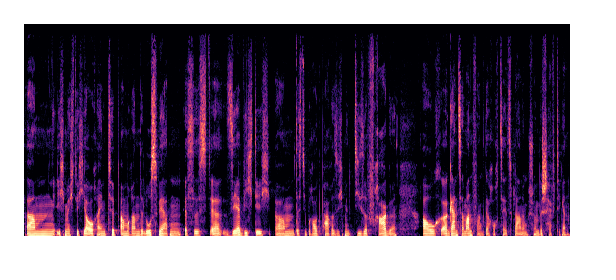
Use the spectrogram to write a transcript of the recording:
ähm, ich möchte hier auch einen Tipp am Rande loswerden. Es ist äh, sehr wichtig, ähm, dass die Brautpaare sich mit dieser Frage auch äh, ganz am Anfang der Hochzeitsplanung schon beschäftigen.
